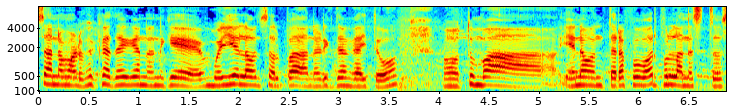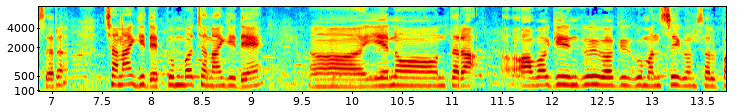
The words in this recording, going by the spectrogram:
ಸ್ನಾನ ಮಾಡಬೇಕಾದಾಗ ನನಗೆ ಮೈಯೆಲ್ಲ ಒಂದು ಸ್ವಲ್ಪ ನಡಗ್ದಂಗೆ ಆಯಿತು. ತುಂಬ ಏನೋ ಒಂಥರ ಪವರ್ಫುಲ್ ಅನ್ನಿಸ್ತು ಸರ್. ಚೆನ್ನಾಗಿದೆ, ತುಂಬ ಚೆನ್ನಾಗಿದೆ. ಏನೋ ಒಂಥರ ಆವಾಗಿಗೂ ಇವಾಗಿಗೂ ಮನಸ್ಸಿಗೆ ಒಂದು ಸ್ವಲ್ಪ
